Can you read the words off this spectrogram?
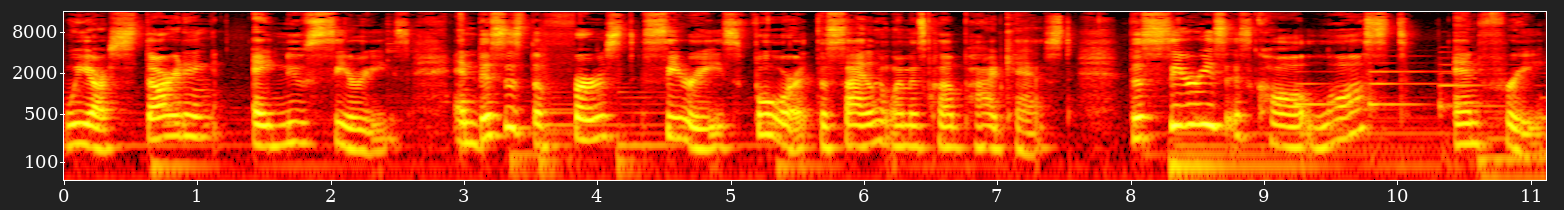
we are starting a new series. And this is the first series for the Silent Women's Club podcast. The series is called Lost and Free.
